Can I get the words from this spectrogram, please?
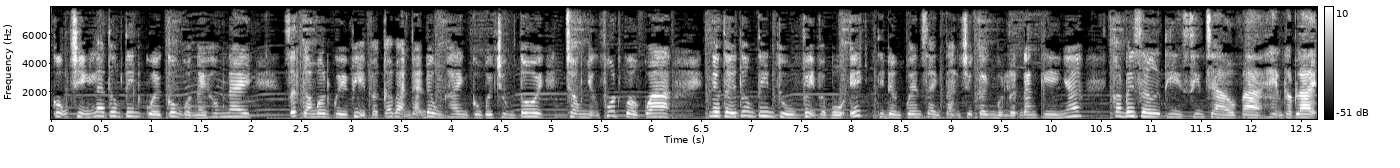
cũng chính là thông tin cuối cùng của ngày hôm nay. Rất cảm ơn quý vị và các bạn đã đồng hành cùng với chúng tôi trong những phút vừa qua. Nếu thấy thông tin thú vị và bổ ích thì đừng quên dành tặng cho kênh một lượt đăng ký nhé. Còn bây giờ thì xin chào và hẹn gặp lại!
